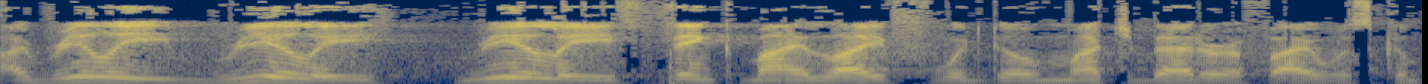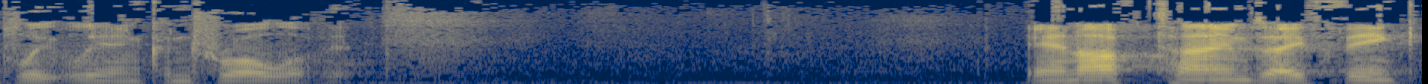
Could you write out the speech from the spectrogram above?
I really, really really think my life would go much better if I was completely in control of it. And oftentimes I think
